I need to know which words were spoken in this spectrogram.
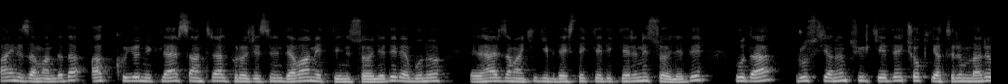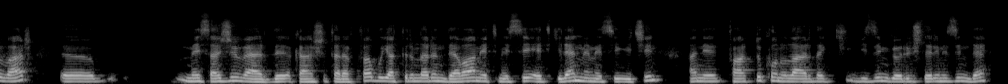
aynı zamanda da Akkuyu nükleer santral projesinin devam ettiğini söyledi ve bunu her zamanki gibi desteklediklerini söyledi. Bu da Rusya'nın Türkiye'de çok yatırımları var mesajı verdi karşı tarafa. Bu yatırımların devam etmesi, etkilenmemesi için hani farklı konulardaki bizim görüşlerimizin de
